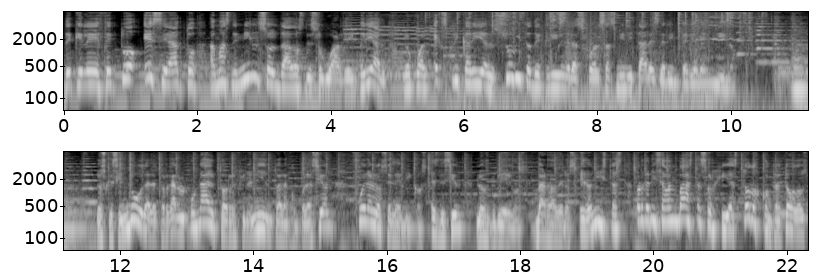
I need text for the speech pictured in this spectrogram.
de que le efectuó ese acto a más de mil soldados de su guardia imperial, lo cual explicaría el súbito declive de las fuerzas militares del imperio del Nilo. Los que sin duda le otorgaron un alto refinamiento a la copulación fueron los helénicos, es decir, los griegos. Verdaderos hedonistas organizaban vastas orgías todos contra todos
